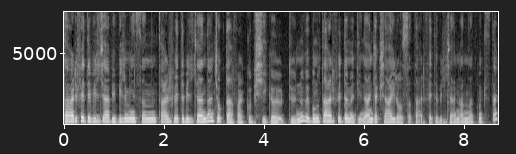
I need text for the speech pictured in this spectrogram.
tarif edebileceği bir bilim insanının tarif edebileceğinden çok daha farklı bir şey gördüğünü ve bunu tarif edemediğini ancak şair olsa tarif edebileceğini anlatmak ister.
